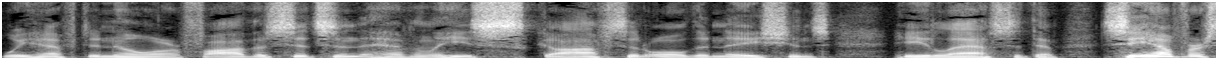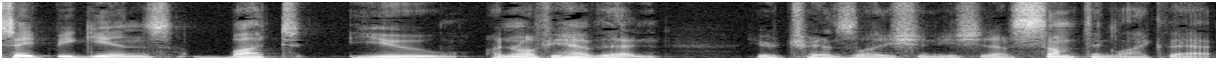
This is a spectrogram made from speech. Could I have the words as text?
we have to know our Father sits in the heavenly. He scoffs at all the nations, he laughs at them. See how verse 8 begins? But you. I don't know if you have that in your translation. You should have something like that.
